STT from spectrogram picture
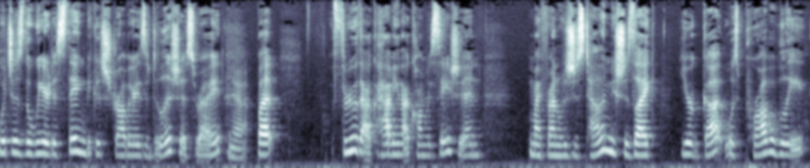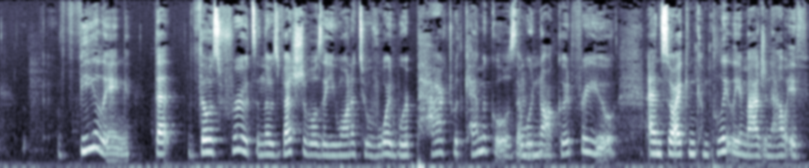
which is the weirdest thing because strawberries are delicious, right? Yeah. But through that having that conversation, my friend was just telling me she's like, your gut was probably feeling that those fruits and those vegetables that you wanted to avoid were packed with chemicals that were mm-hmm. not good for you. And so I can completely imagine how if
